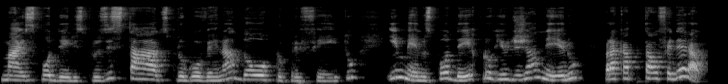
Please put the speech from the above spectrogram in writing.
Mais poderes para os estados, para o governador, para o prefeito, e menos poder para o Rio de Janeiro, para a capital federal.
